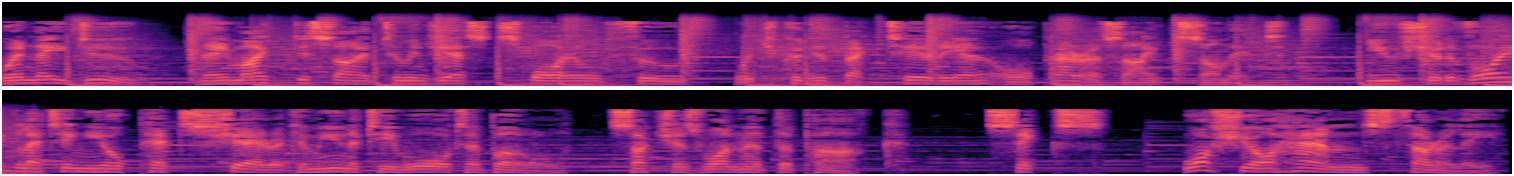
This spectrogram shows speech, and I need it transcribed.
When they do, they might decide to ingest spoiled food, which could have bacteria or parasites on it. You should avoid letting your pets share a community water bowl, such as one at the park. 6. Wash your hands thoroughly.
